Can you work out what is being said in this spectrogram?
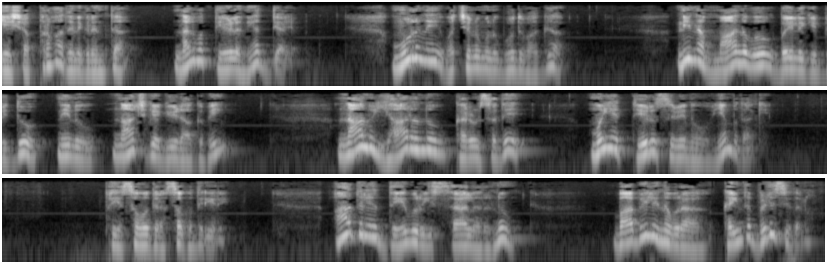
ಯೇಷ ಪ್ರವಾದನೆ ಗ್ರಂಥ ನಲವತ್ತೇಳನೇ ಅಧ್ಯಾಯ. ಮೂರನೇ ವಚನವನ್ನು ಓದುವಾಗ, ನಿನ್ನ ಮಾನವ ಬಯಲಿಗೆ ಬಿದ್ದು ನೀನು ನಾಚಿಕೆಗೀಡಾಗುವೆ. ನಾನು ಯಾರನ್ನು ಕರುಣಿಸದೆ ಮೈಯ ತೀರಿಸುವೆನು ಎಂಬುದಾಗಿ. ಪ್ರಿಯ ಸಹೋದರ ಸಹೋದರಿಯರೇ, ಆದರೆ ದೇವರು ಇಸ್ರಾಲರನ್ನು ಬಾಬೇಲಿನವರ ಕೈಯಿಂದ ಬೆಳೆಸಿದನು.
